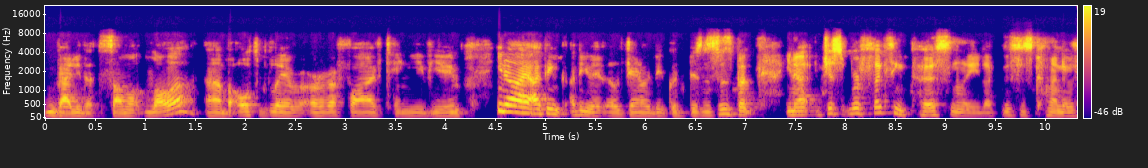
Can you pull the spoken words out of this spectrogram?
value that's somewhat lower, uh, but ultimately over, a five, 10 year view, you know, I, I think I think they'll generally be good businesses. But you know, just reflecting personally, like this is kind of,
